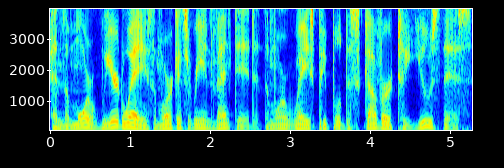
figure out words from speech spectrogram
And the more weird ways, the more it gets reinvented, the more ways people discover to use this,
